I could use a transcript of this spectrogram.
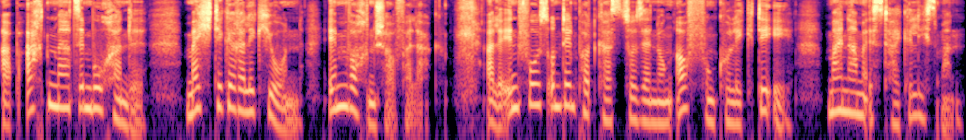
Ab 8. März im Buchhandel. Mächtige Religion im Wochenschau Verlag. Alle Infos und den Podcast zur Sendung auf funkkolleg.de. Mein Name ist Heike Liesmann.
